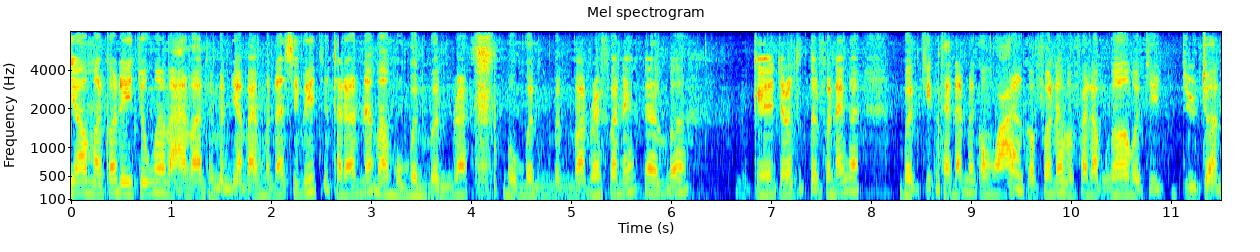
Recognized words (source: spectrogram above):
Do mình có đi chung với bạn mà thì mình và bạn mình đã sẽ biết chứ. Thật ra nếu mà một mình mình ra, một mình mình mà ra Fernet ờ, với kia cho nó thức tỉnh Fernet á, mình chỉ có thể đánh mấy con quái còn Fernet mà phải làm ngơ mà chịu chịu trận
